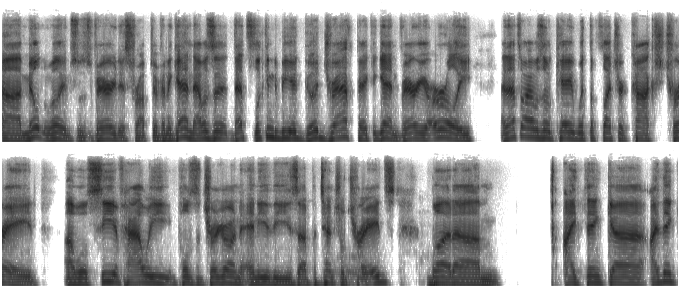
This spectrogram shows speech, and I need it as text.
uh, Milton Williams was very disruptive, and again, that was a that's looking to be a good draft pick again, very early, and that's why I was okay with the Fletcher Cox trade. Uh, we'll see if Howie pulls the trigger on any of these uh, potential trades, but um, I think uh, I think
